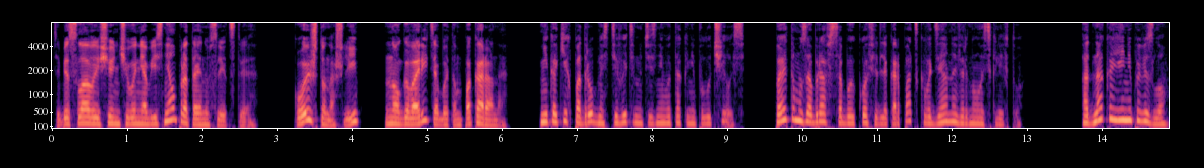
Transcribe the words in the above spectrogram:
«Тебе Слава еще ничего не объяснял про тайну следствия? Кое-что нашли, но говорить об этом пока рано». Никаких подробностей вытянуть из него так и не получилось. Поэтому, забрав с собой кофе для Карпатского, Диана вернулась к лифту. Однако ей не повезло.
